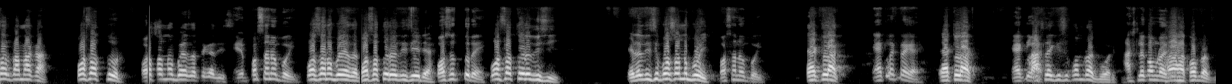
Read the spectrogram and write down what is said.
ধামাকা পঁচাত্তর পঁচানব্বই হাজার টাকা দিছি। পঁচানব্বই? পঁচানব্বই হাজার পঁচাত্তরে দিছি এটা। পঁচাত্তরে? পঁচাত্তরে দিছি। এটা দিছি পঁচানব্বই। পঁচানব্বই? এক লাখ। এক লাখ টাকায়? এক লাখ। এক লাখ। আসলে কিছু কম রাখব আর আসলে কম হ্যাঁ হ্যাঁ কম রাখব।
